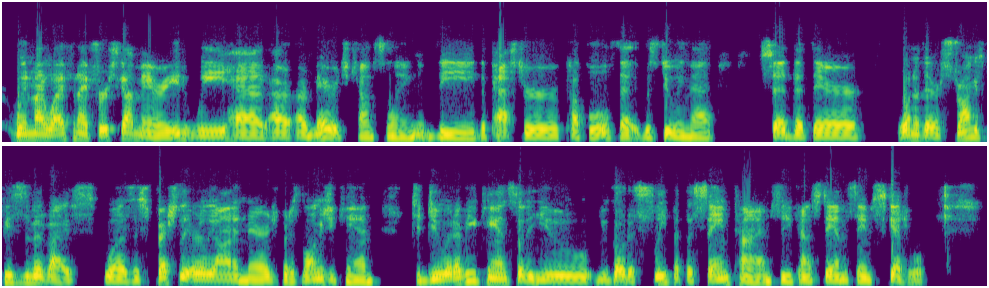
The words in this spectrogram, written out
When my wife and I first got married, we had our, our marriage counseling. The the pastor couple that was doing that said that their one of their strongest pieces of advice was especially early on in marriage, but as long as you can, to do whatever you can so that you you go to sleep at the same time so you kind of stay on the same schedule.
